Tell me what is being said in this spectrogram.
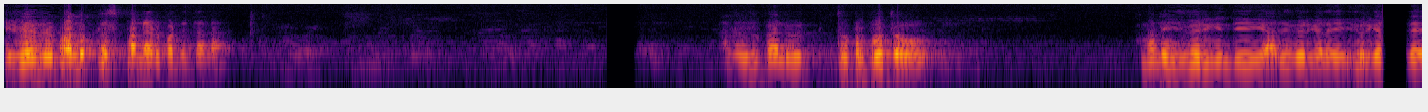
ఇరవై ఏడు రూపాయలు ప్లస్ పన్నెండు రూపాయలు ఎంతనా అరవై రూపాయలు దొబ్బిపోతావు. మళ్ళీ ఇది పెరిగింది అది పెరగలే ఇది పెరగలే.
